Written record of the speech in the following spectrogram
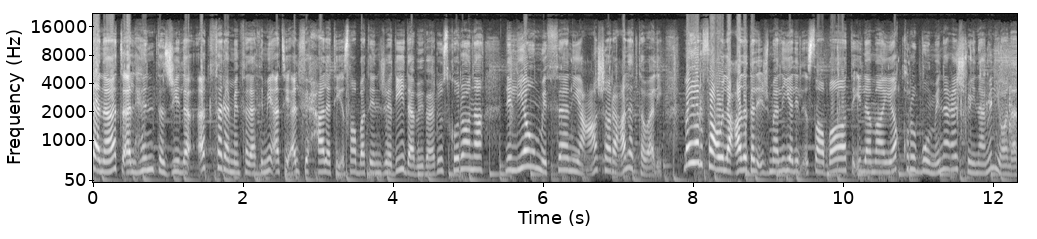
أعلنت الهند تسجيل أكثر من 300 ألف حالة إصابة جديدة بفيروس كورونا لليوم الثاني عشر على التوالي. ما يرفع العدد الإجمالي للإصابات إلى ما يقرب من 20 مليونا.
